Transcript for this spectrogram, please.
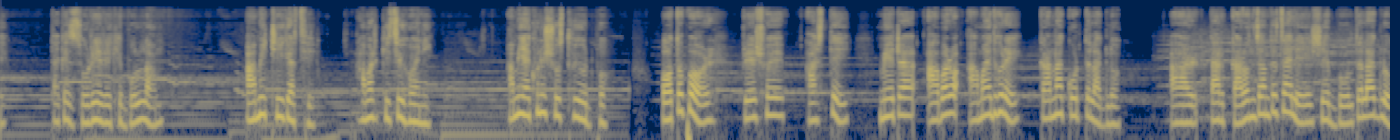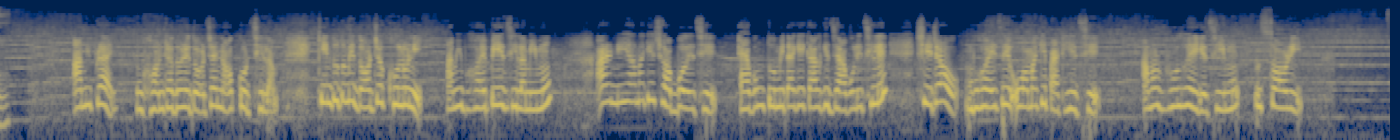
তাকে জড়িয়ে রেখে বললাম, আমি ঠিক আছি, আমার কিছুই হয়নি। আমি এখনই সুস্থ হয়ে উঠব। অতপর ফ্রেশ হয়ে আসতেই মেয়েটা আবারও আমায় ধরে কান্না করতে লাগল। আর তার কারণ জানতে চাইলে সে বলতে লাগল আমি প্রায় ঘণ্টা ধরে দরজায় নক করছিলাম। কিন্তু তুমি দরজা খুলোনি। আমি ভয় পেয়েছিলাম ইমু। আর নিয়ে আমাকে সব বলেছে। এবং তুমি তাকে কালকে যা বলেছিলে সেটাও ভয়েসে ও আমাকে পাঠিয়েছে। আমার ভুল হয়ে গেছে ইমু। সরি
